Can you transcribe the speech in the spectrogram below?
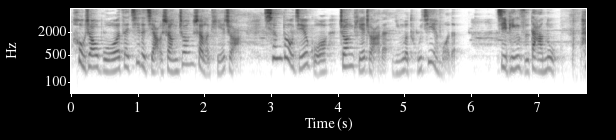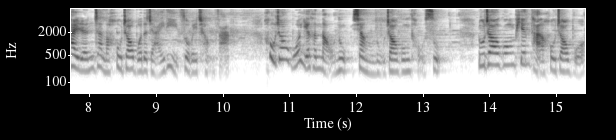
后昭伯在鸡的脚上装上了铁爪。相斗结果，装铁爪的赢了涂芥末的。季平子大怒，派人占了后昭伯的宅地作为惩罚。后昭伯也很恼怒，向鲁昭公投诉。鲁昭公偏袒后昭伯，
